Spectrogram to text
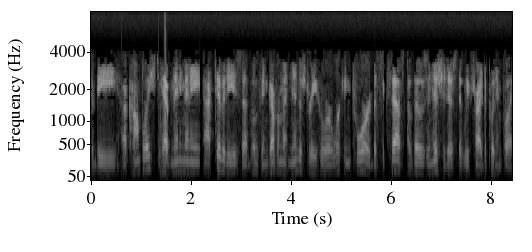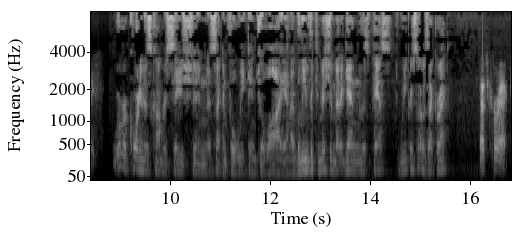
to be accomplished. We have many, many activities, uh, both in government and industry, who are working toward the success of those initiatives that we've tried to put in place. We're recording this conversation the second full week in July, and I believe the commission met again this past week or so. Is that correct? That's correct.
